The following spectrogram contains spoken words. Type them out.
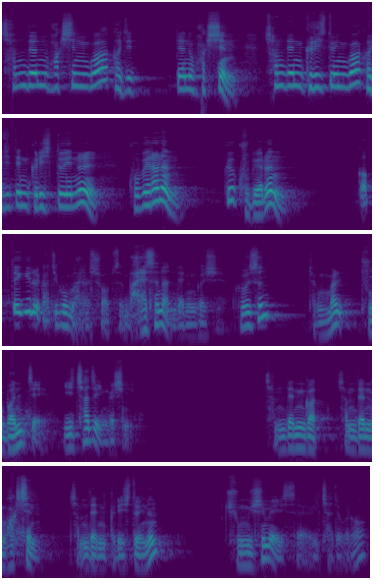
참된 확신과 거짓된 확신, 참된 그리스도인과 거짓된 그리스도인을 구별하는 그 구별은 껍데기를 가지고 말할 수 없어요. 말해서는 안 되는 것이에요. 그것은 정말 두 번째, 이차적인 것입니다. 참된 것, 참된 확신, 참된 그리스도인은 중심에 있어요. 일차적으로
